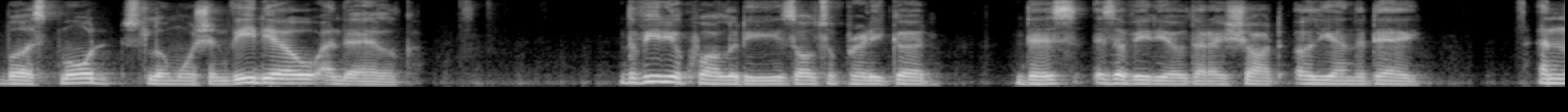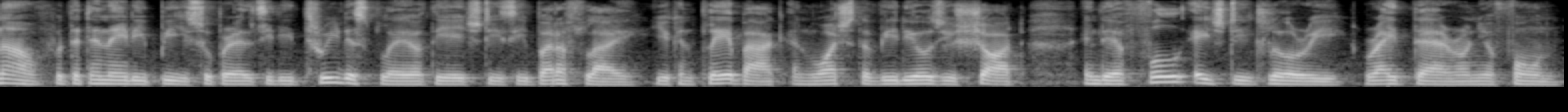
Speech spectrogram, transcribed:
burst mode, slow motion video, and the ilk. The video quality is also pretty good. This is a video that I shot earlier in the day. And now with the 1080p Super LCD 3 display of the HTC Butterfly, you can play back and watch the videos you shot in their full HD glory right there on your phone.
